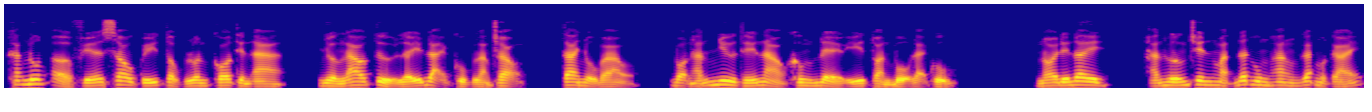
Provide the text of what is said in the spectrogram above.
khắc nút ở phía sau quý tộc luôn có tiền a nhường lao tử lấy đại cục làm trọng, ta nhổ vào, bọn hắn như thế nào không để ý toàn bộ đại cục? Nói đến đây, hắn hướng trên mặt đất hung hăng gắt một cái.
